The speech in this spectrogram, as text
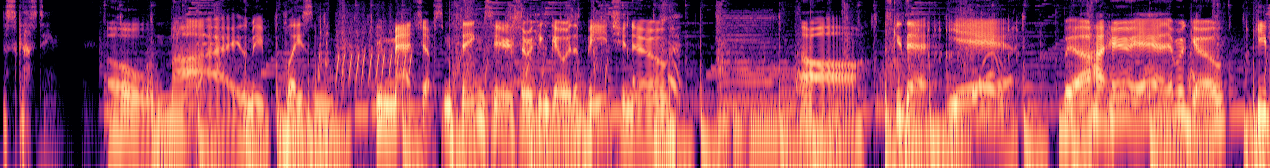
Disgusting. Oh my. Let me play some, let me match up some things here so we can go to the beach, you know. Oh, let's get that. Yeah. Uh, here, yeah, there we go. Keep.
